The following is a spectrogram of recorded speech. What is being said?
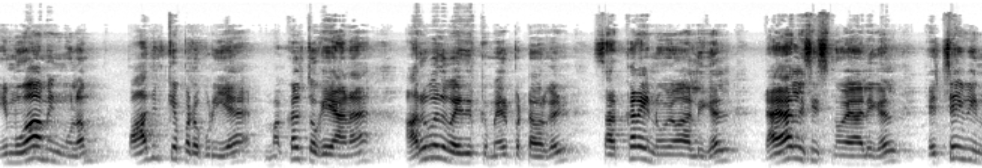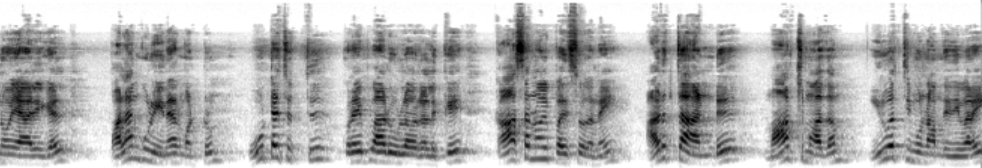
இம்முகாமின் மூலம் பாதிக்கப்படக்கூடிய மக்கள் தொகையான அறுபது வயதிற்கு மேற்பட்டவர்கள் சர்க்கரை நோயாளிகள் டயாலிசிஸ் நோயாளிகள் ஹெச்ஐவி நோயாளிகள் பழங்குடியினர் மற்றும் ஊட்டச்சத்து குறைபாடு உள்ளவர்களுக்கு காசநோய் பரிசோதனை அடுத்த ஆண்டு மார்ச் மாதம் இருபத்தி மூணாம் தேதி வரை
